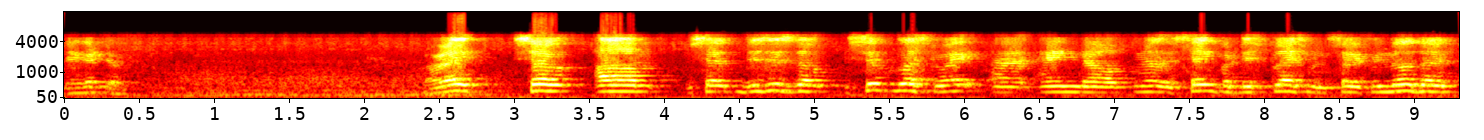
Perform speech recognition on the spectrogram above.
negative. Alright? So um, so this is the simplest way uh, and uh, you know the same for displacement. So if you know the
